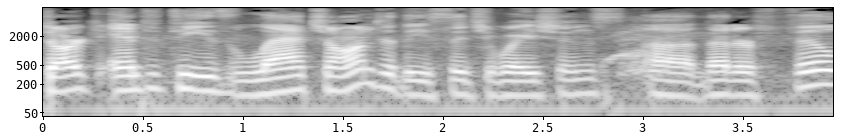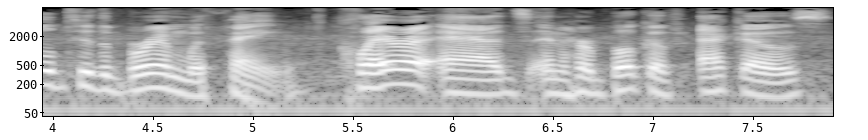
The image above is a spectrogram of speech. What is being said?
dark entities latch onto these situations uh, that are filled to the brim with pain. Clara adds in her book of echoes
